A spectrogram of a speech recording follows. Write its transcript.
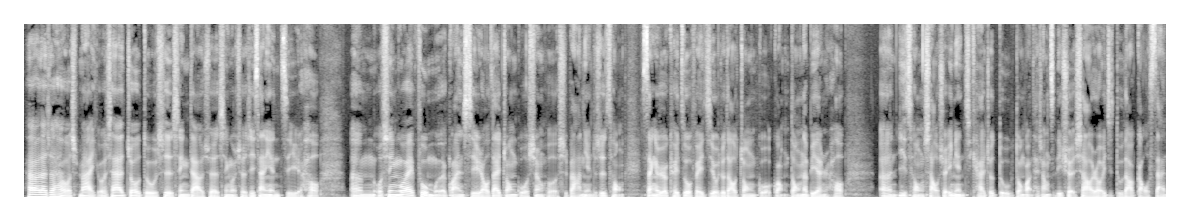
Hello，大家好，我是 Mike，我现在就读世新大学新闻学系三年级。然后，嗯，我是因为父母的关系，然后在中国生活了十八年，就是从三个月可以坐飞机，我就到中国广东那边，然后，嗯，一从小学一年级开始就读东莞台商子弟学校，然后一直读到高三。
